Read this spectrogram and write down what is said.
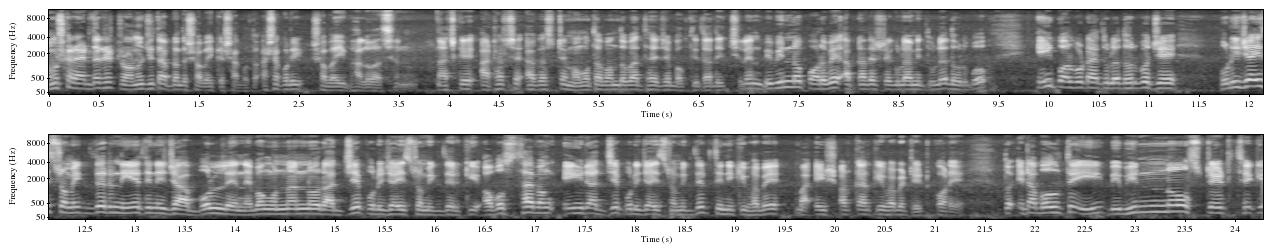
নমস্কার অ্যাট দ্য রেট রণজিতে আপনাদের সবাইকে স্বাগত। আশা করি সবাই ভালো আছেন। আজকে আঠাশে আগস্টে মমতা বন্দ্যোপাধ্যায় যে বক্তৃতা দিচ্ছিলেন, বিভিন্ন পর্বে আপনাদের সেগুলো আমি তুলে ধরব। এই পর্বটায় তুলে ধরব যে পরিযায়ী শ্রমিকদের নিয়ে তিনি যা বললেন এবং অন্যান্য রাজ্যে পরিযায়ী শ্রমিকদের কি অবস্থা এবং এই রাজ্যে পরিযায়ী শ্রমিকদের তিনি কীভাবে বা এই সরকার কীভাবে ট্রিট করে? তো এটা বলতেই বিভিন্ন স্টেট থেকে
